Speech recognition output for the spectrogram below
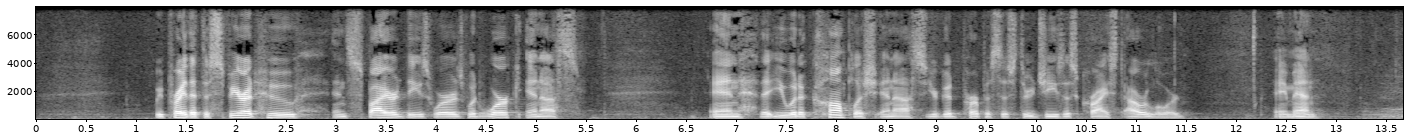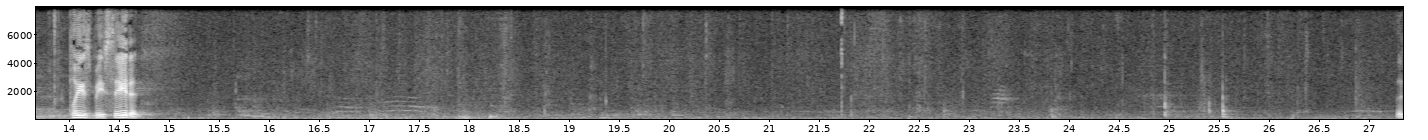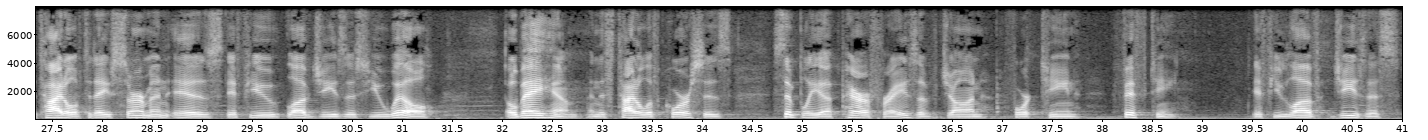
We pray that the Spirit who inspired these words would work in us and that you would accomplish in us your good purposes through Jesus Christ our Lord. Amen. Amen. Please be seated. The title of today's sermon is If You Love Jesus, You Will Obey Him. And this title, of course, is simply a paraphrase of John 14 15. If you love Jesus,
